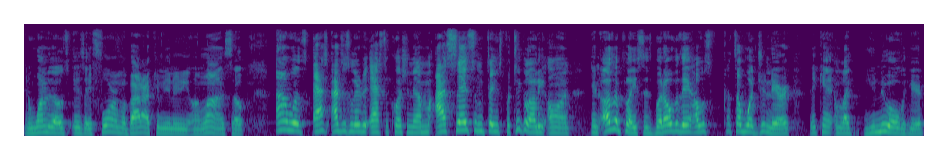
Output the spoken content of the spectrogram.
and one of those is a forum about our community online. So I was asked, I just literally asked the question. Now I said some things particularly on in other places, but over there I was somewhat generic. They can't I'm like you knew over here.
